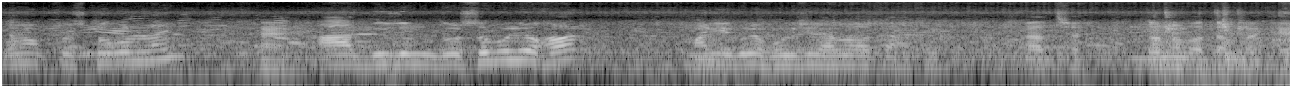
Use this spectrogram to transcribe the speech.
কোনো খোঁজখবর নাই। হ্যাঁ। আর দুজন দোষী বলেও হওয়ার। মানে এগুলো পুলিশের হেফাজতে আছে। আচ্ছা ধন্যবাদ আপনাকে।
